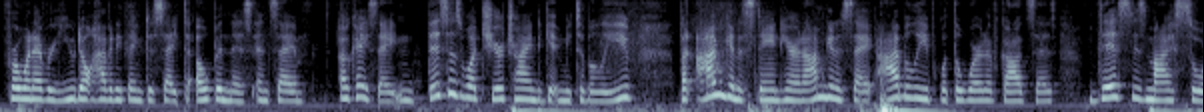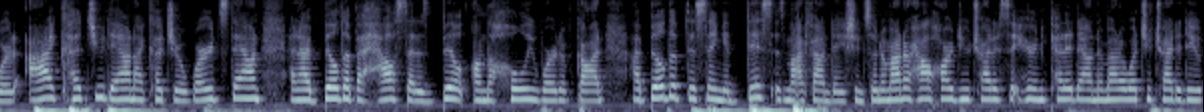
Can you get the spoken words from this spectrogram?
for whenever you don't have anything to say to open this and say, okay, Satan, this is what you're trying to get me to believe, but I'm going to stand here and I'm going to say, I believe what the Word of God says. This is my sword. I cut you down, I cut your words down, and I build up a house that is built on the holy Word of God. I build up this thing, and this is my foundation. So no matter how hard you try to sit here and cut it down, no matter what you try to do,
